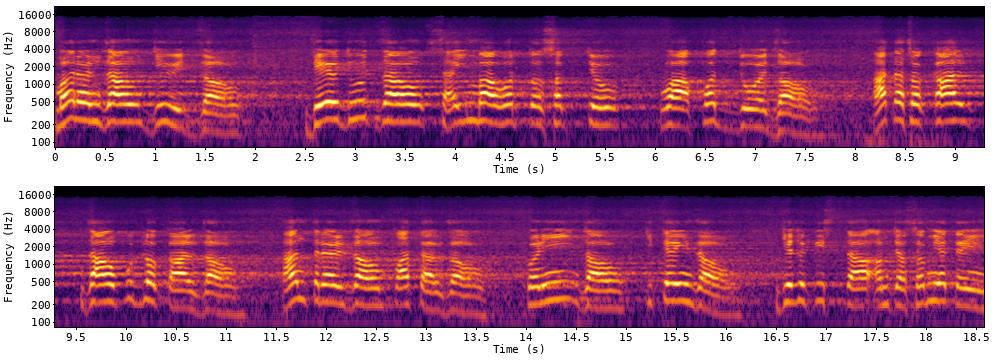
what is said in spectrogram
मरण जावं जिवीत जावं देवदूत जावं साईंबा वर्तो सक्त्यो वा पद्दो जावं आतांचो काळ जावं फुडलो काळ जावं आंतरळ जावं पाताळ जावं कोणीय जावं कितेंय जावं जेजू क्रिस्त आमच्या सम्यतेय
